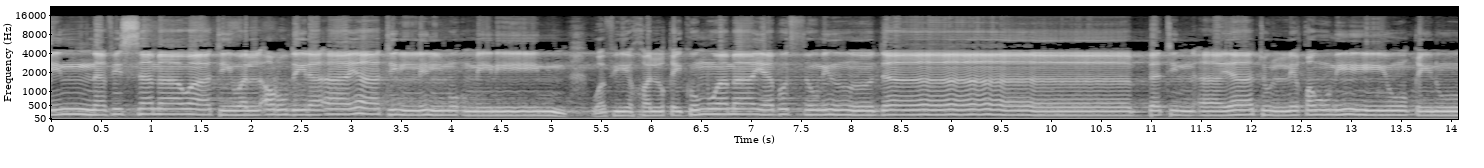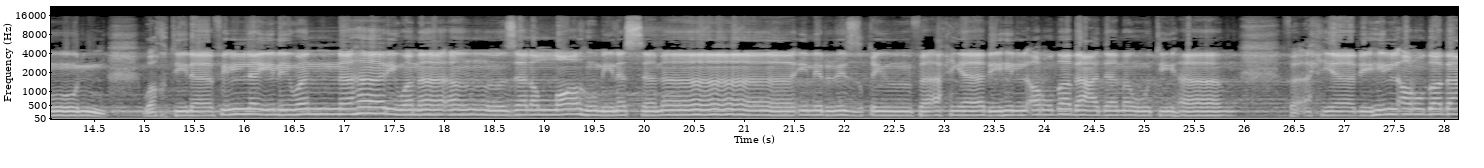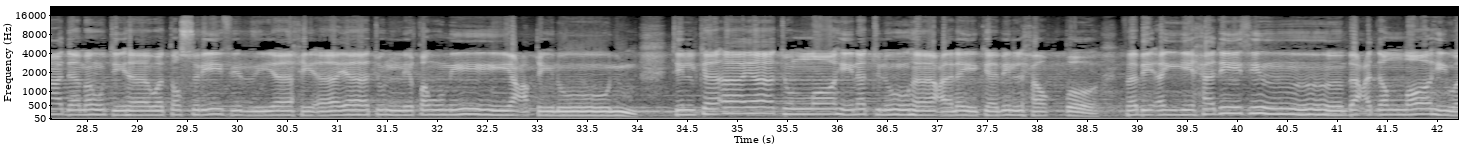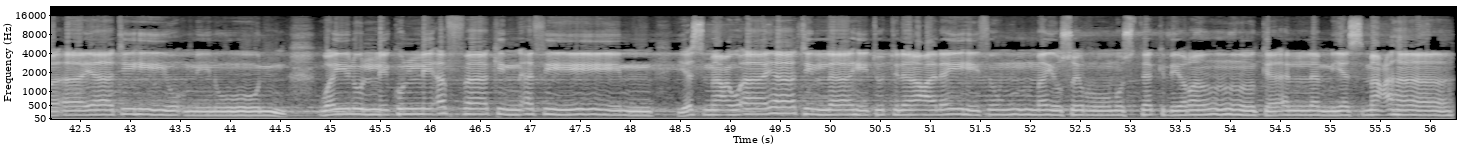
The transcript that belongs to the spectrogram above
إن في السماوات والأرض لآيات للمؤمنين وفي خلقكم وما يبث من دابة آيات لقوم يوقنون واختلاف الليل والنهار وما أنزل الله من السماء من رزق فأحيا به الأرض بعد موتها فأحيا به الأرض بعد موتها وتصريف الرياح آيات لقوم يعقلون. تلك آيات الله نتلوها عليك بالحق. فبأي حديث بعد الله وآياته يؤمنون. ويل لكل أفاك أثيم. يسمع آيات الله تتلى عليه ثم يصر مستكبرا كأن لم يسمعها.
